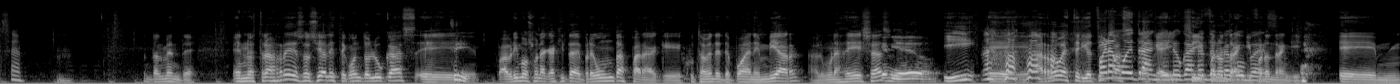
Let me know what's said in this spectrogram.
Sí. Totalmente. En nuestras redes sociales, te cuento, Lucas, eh, abrimos una cajita de preguntas para que justamente te puedan enviar algunas de ellas. Qué miedo. Y eh, arroba estereotipas. Fuera muy tranqui, Lucas, sí, no te fueron tranqui, preocupes. fueron tranqui. Eh,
